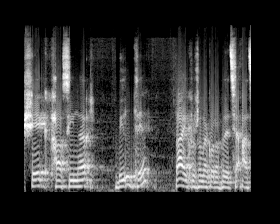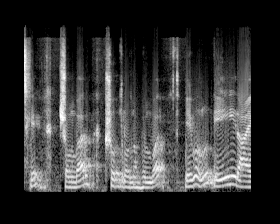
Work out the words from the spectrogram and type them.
শেখ হাসিনার বিরুদ্ধে রায় ঘোষণা করা হয়েছে আজকে, সোমবার, সতেরো নভেম্বর, এবং এই রায়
